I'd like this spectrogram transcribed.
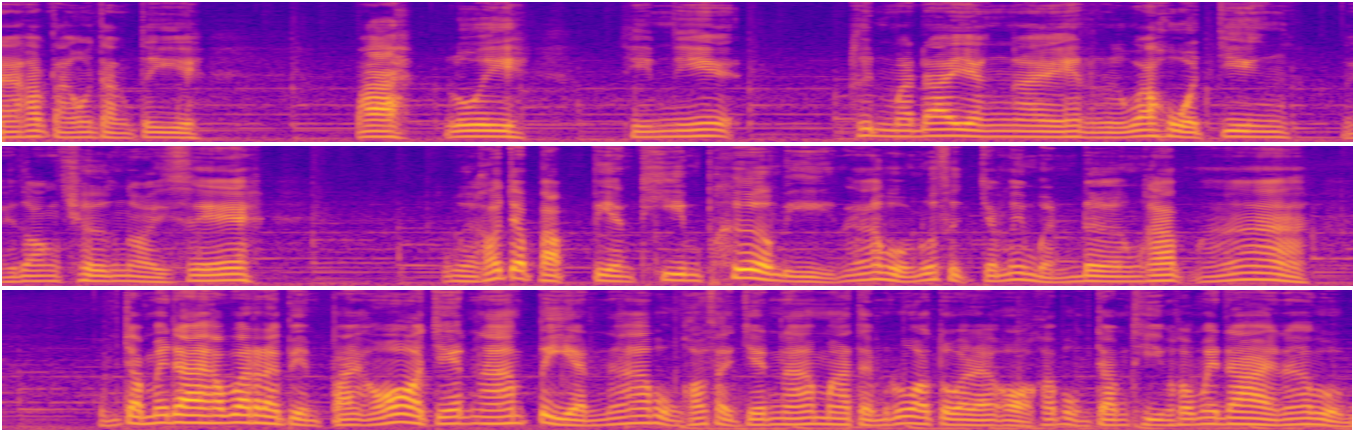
ล้วครับ ต่างคนต่างตีไปลุยทีมนี้ขึ้นมาได้ยังไงหรือว่าโหดจริงไหนลองเชิงหน่อยเซเหมือนเขาจะปรับเปลี่ยนทีมเพิ่มอีกนะครับผมรู้สึกจะไม่เหมือนเดิมครับอ่า ผมจำไม่ได้ครับว่าอะไรเปลี่ยนไป อ๋อ เจ็ตน้ำเปลี่ยนนะครับผมเขาใส่เจ็ตน้ำมาแต่ไม่รู้เอาตัวอะไรออกครับ ผมจำทีมเขาไม่ได้นะครับผม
